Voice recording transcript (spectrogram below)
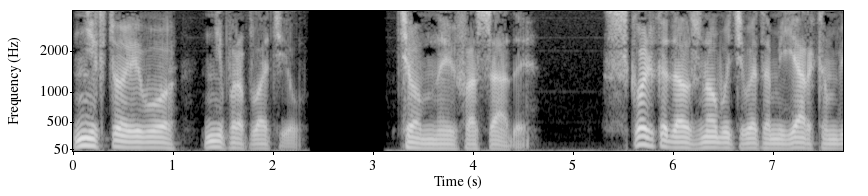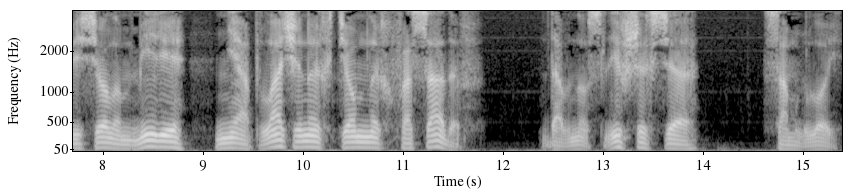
Никто его не проплатил. Темные фасады. Сколько должно быть в этом ярком веселом мире неоплаченных темных фасадов, давно слившихся со мглой.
